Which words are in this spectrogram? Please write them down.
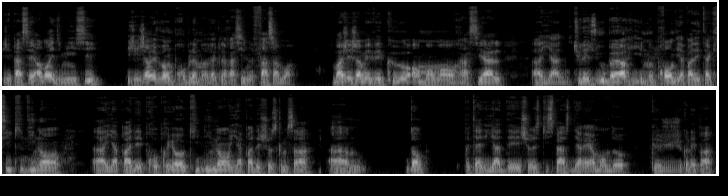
j'ai passé un an et demi ici, j'ai jamais vu un problème avec le racisme face à moi. Moi, j'ai jamais vécu un moment racial. Euh, il y a tous les Uber, ils me prennent, il n'y a pas des taxis qui disent non. Euh, il n'y a pas des proprios qui disent non, il n'y a pas des choses comme ça. Euh, donc, peut-être il y a des choses qui se passent derrière mon dos que je, je connais pas,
